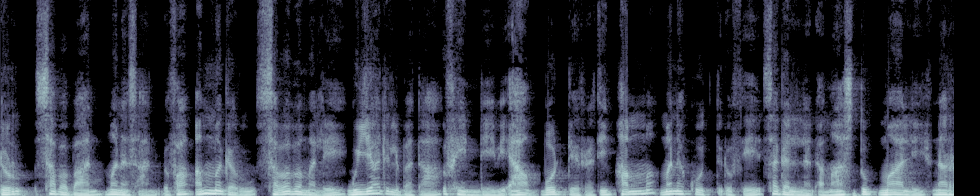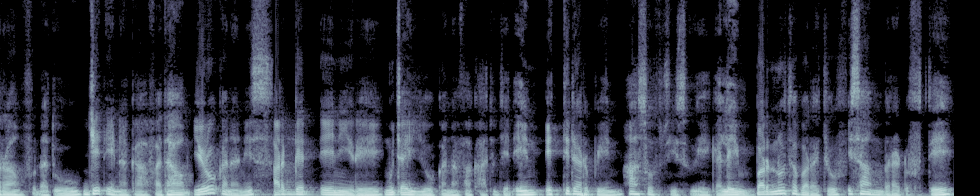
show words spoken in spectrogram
dur sababaan mana isaan dhufa amma garuu sababa malee guyyaa dilbataa dhufeen deebi'a. Booddee irratti hamma mana kootti dhufee sagal na dhamaastu maaliif narraan fudhatu jedhee na gaafata. Yeroo kananis argadheeniiree mucayyoo kana fakkaatu jedheen itti darbeen haasofsiisuu eegale. Barnoota barachuuf isaan bira dhuftee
